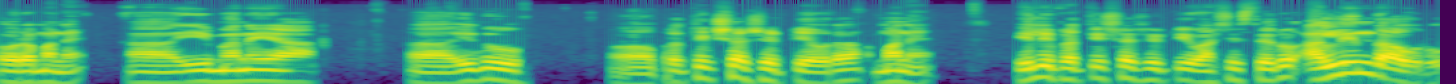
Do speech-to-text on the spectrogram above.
ಅವರ ಮನೆ. ಈ ಮನೆಯ ಇದು ಪ್ರತೀಕ್ಷಾ ಶೆಟ್ಟಿ ಅವರ ಮನೆ. ಇಲ್ಲಿ ಪ್ರತೀಕ್ಷಾ ಶೆಟ್ಟಿ ವಾಸಿಸ್ತಿದ್ರು ಅಲ್ಲಿಂದ ಅವರು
